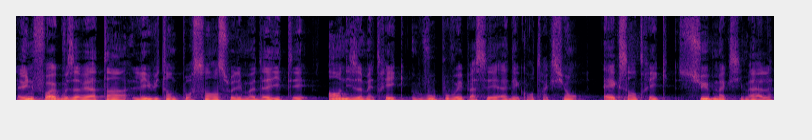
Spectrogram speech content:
Et une fois que vous avez atteint les 80% sur les modalités en isométrique, vous pouvez passer à des contractions excentriques submaximales.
